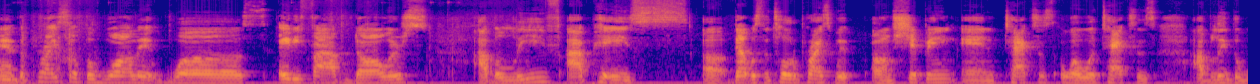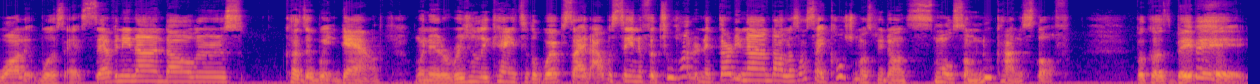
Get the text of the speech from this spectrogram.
And the price of the wallet was $85. I believe I paid, uh, that was the total price with um, shipping and taxes, well, with taxes. I believe the wallet was at $79 because it went down. When it originally came to the website, I was seeing it for $239. I said, Coach must be done smoke some new kind of stuff. Because, baby,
